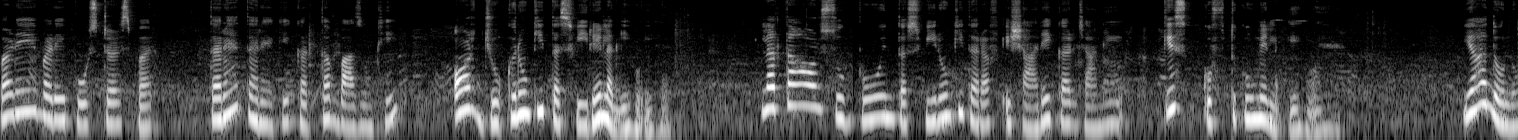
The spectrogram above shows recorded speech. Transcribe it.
बड़े बड़े पोस्टर्स पर तरह तरह के करतबबाजों की और जोकरों की तस्वीरें लगी हुई हैं। लता और सुब्बू इन तस्वीरों की तरफ़ इशारे कर जाने किस गुफ्तगू में लगे हुए हैं। यह दोनों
